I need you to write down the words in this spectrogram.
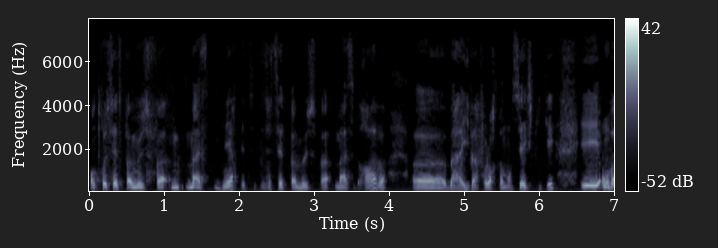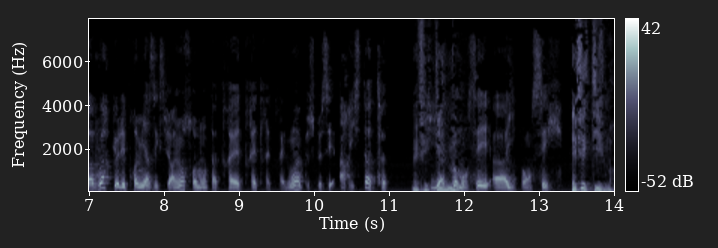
entre cette fameuse masse inerte et cette fameuse masse grave? Euh, bah, Il va falloir commencer à expliquer. Et on va voir que les premières expériences remontent à très très très très loin, puisque c'est Aristote qui a commencé à y penser. Effectivement.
